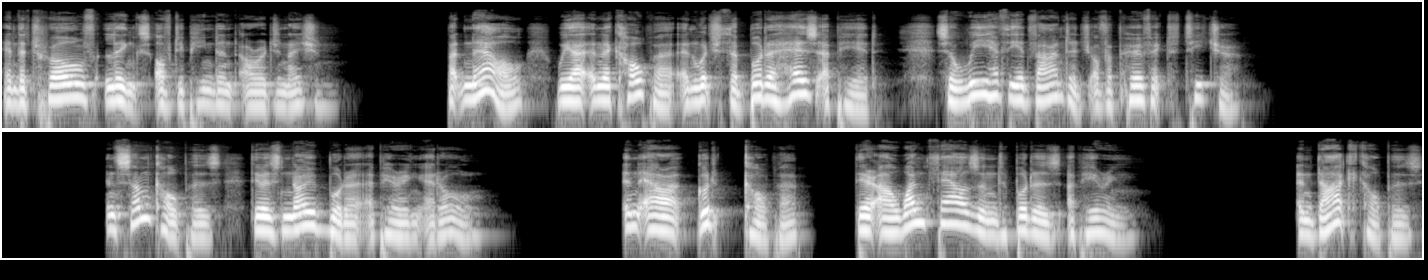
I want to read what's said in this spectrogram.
and the twelve links of dependent origination. But now we are in a kalpa in which the Buddha has appeared, so we have the advantage of a perfect teacher. In some kalpas, there is no Buddha appearing at all. In our good kalpa, there are 1,000 Buddhas appearing. In dark kalpas,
